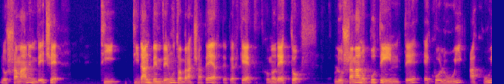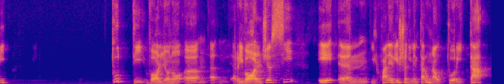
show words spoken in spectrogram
lo sciamano invece ti, ti dà il benvenuto a braccia aperte, perché, come ho detto, lo sciamano potente è colui a cui tutti vogliono uh, rivolgersi e ehm, il quale riesce a diventare un'autorità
